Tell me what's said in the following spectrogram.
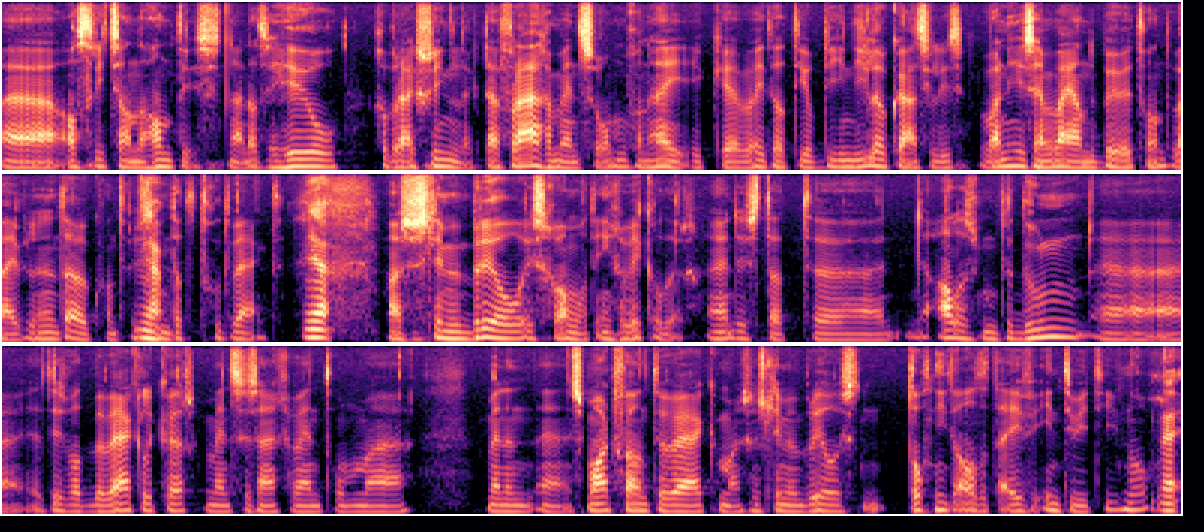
eh, als er iets aan de hand is. Nou, dat is heel gebruiksvriendelijk. Daar vragen mensen om van, hey, ik eh, weet dat die op die en die locatie is. Wanneer zijn wij aan de beurt? Want wij willen het ook, want we Ja. zien dat het goed werkt. Ja. Maar zo'n slimme bril is gewoon wat ingewikkelder. Hè? Dus dat eh, alles moeten doen. het is wat bewerkelijker. Mensen zijn gewend om met een smartphone te werken, maar zo'n slimme bril is toch niet altijd even intuïtief nog. Nee.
